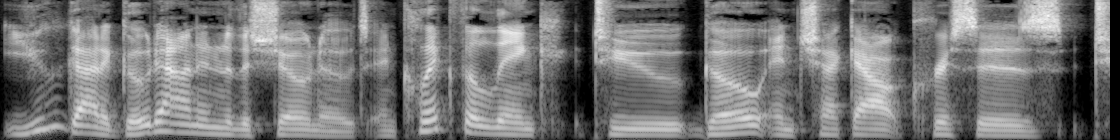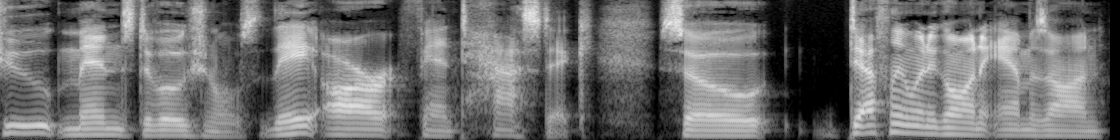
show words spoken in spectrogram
you got to go down into the show notes and click the link to go and check out Chris's two men's devotionals. They are fantastic. So definitely want to go on Amazon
